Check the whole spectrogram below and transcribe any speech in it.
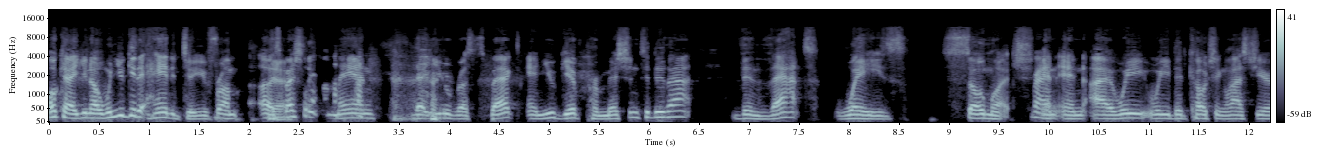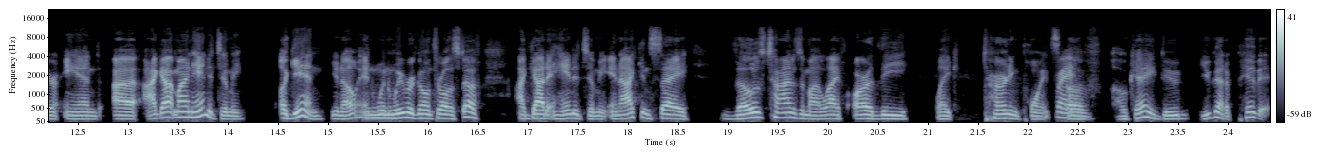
okay, you know, when you get it handed to you from, uh, Yeah. especially a man that you respect and you give permission to do that, then that weighs so much. Right. And and I we we did coaching last year, and I I got mine handed to me again. You know, and when Mhm. we were going through all the stuff, I got it handed to me, and I can say those times in my life are the like turning points Right. of okay, dude, you got to pivot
